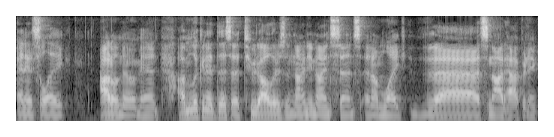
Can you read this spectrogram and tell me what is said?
and it's like I don't know, man. I'm looking at this at two dollars and I'm like, that's not happening.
